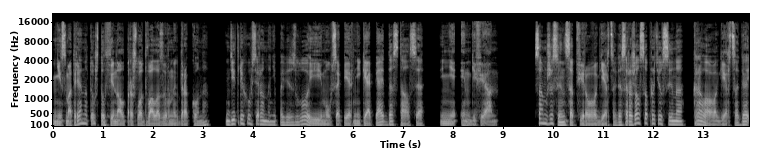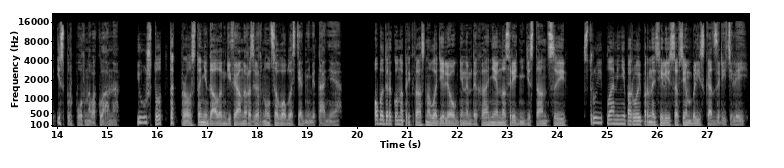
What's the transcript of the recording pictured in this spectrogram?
Несмотря на то, что в финал прошло два лазурных дракона, Дитриху все равно не повезло, и ему в сопернике опять достался не Энгифиан. Сам же сын сапфирового герцога сражался против сына кровавого герцога из пурпурного клана. И уж тот так просто не дал Энгифиану развернуться в области огнеметания. Оба дракона прекрасно владели огненным дыханием на средней дистанции, струи пламени порой проносились совсем близко от зрителей.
